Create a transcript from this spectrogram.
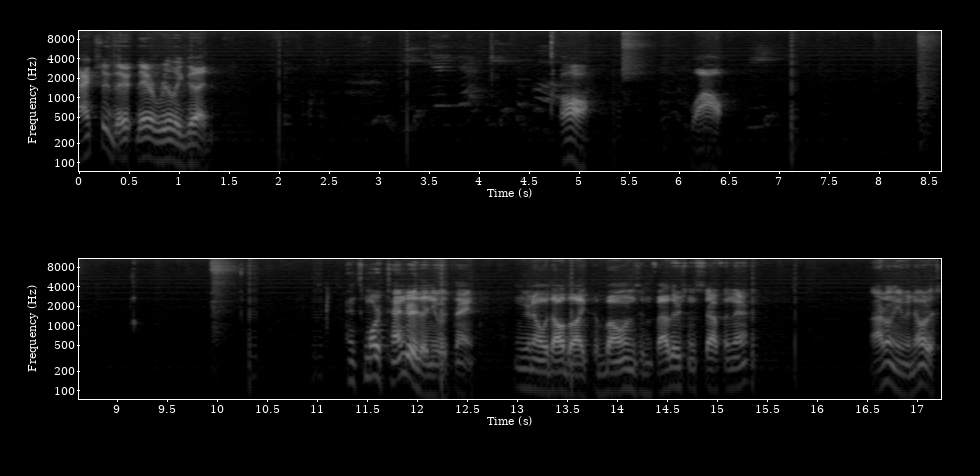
actually, they're, they're really good. Oh, wow. It's more tender than you would think. You know, with all the like the bones and feathers and stuff in there. I don't even notice.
